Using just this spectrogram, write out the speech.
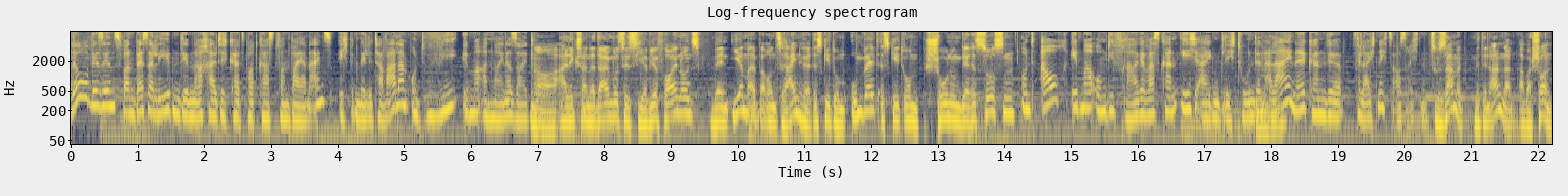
Hallo, wir sind's von Besser Leben, dem Nachhaltigkeitspodcast von Bayern 1. Ich bin Melita Wahlam und wie immer an meiner Seite. Oh, Alexander Dalmus ist hier. Wir freuen uns, wenn ihr mal bei uns reinhört. Es geht um Umwelt, es geht um Schonung der Ressourcen. Und auch immer um die Frage, was kann ich eigentlich tun? Denn mhm. alleine können wir vielleicht nichts ausrichten. Zusammen mit den anderen aber schon.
